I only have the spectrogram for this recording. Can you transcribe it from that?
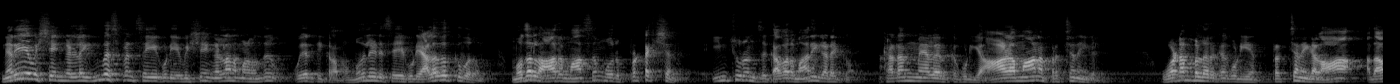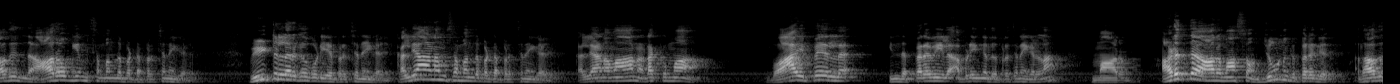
நிறைய விஷயங்களில் இன்வெஸ்ட்மெண்ட் செய்யக்கூடிய விஷயங்கள்லாம் நம்ம வந்து உயர்த்தி காப்போம். முதலீடு செய்யக்கூடிய அளவுக்கு வரும். முதல் ஆறு மாதம் ஒரு ப்ரொடெக்ஷன் இன்சூரன்ஸு கவர் மாதிரி கிடைக்கும். கடன் மேலே இருக்கக்கூடிய ஆழமான பிரச்சனைகள் உடம்புல இருக்கக்கூடிய பிரச்சனைகள் ஆ- அதாவது இந்த ஆரோக்கியம் சம்பந்தப்பட்ட பிரச்சனைகள் வீட்டில் இருக்கக்கூடிய பிரச்சனைகள் கல்யாணம் சம்பந்தப்பட்ட பிரச்சனைகள் கல்யாணமாக நடக்குமா? வாய்ப்பே இல்லை. இந்த பிறவியில் அப்படிங்கிற பிரச்சனைகள்லாம் மாறும். அடுத்த ஆறு மாதம் ஜூனுக்கு பிறகு அதாவது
